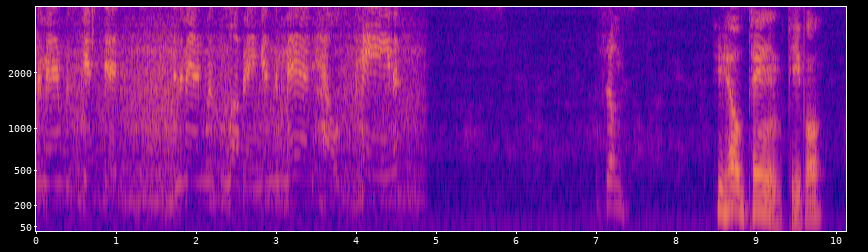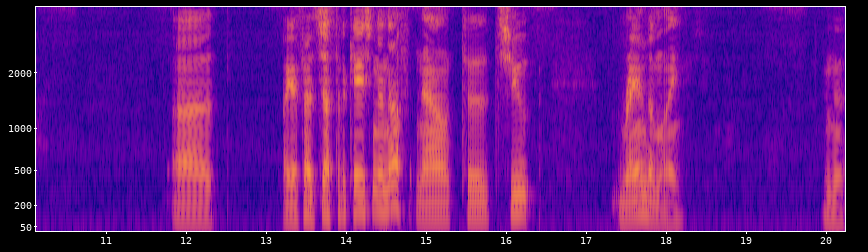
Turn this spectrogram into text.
Tekle. The man was gifted, and the man was loving, and the man held pain. Some He held pain, people. Uh, I guess that's justification enough now to shoot randomly And the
